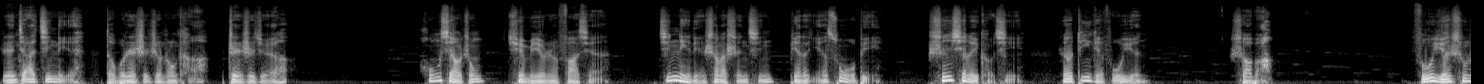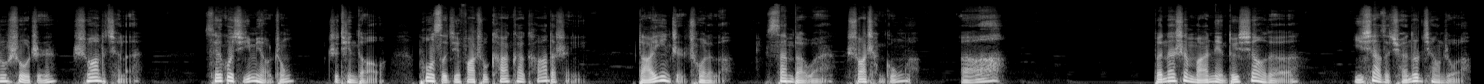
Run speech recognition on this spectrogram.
人家经理都不认识这种卡，真是绝了。哄笑中，却没有人发现，经理脸上的神情变得严肃无比，深吸了一口气，然后递给服务员：“刷吧。”服务员输入数值，刷了起来。才过几秒钟，只听到 POS 机发出咔咔咔的声音，打印纸出来了，三百万刷成功了。啊！本来是满脸堆笑的。一下子全都僵住了，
